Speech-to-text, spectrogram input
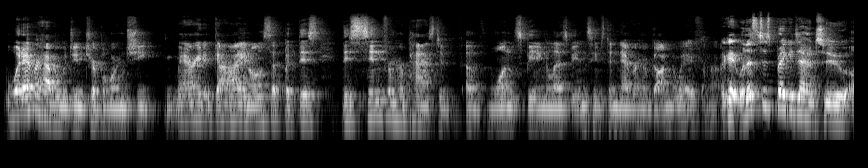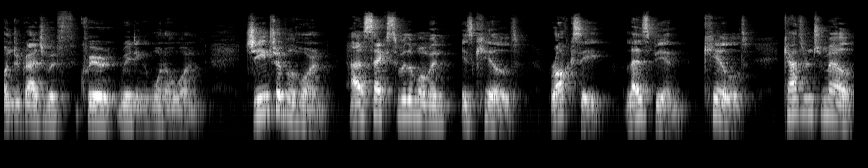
whatever happened with Jean Tripplehorn, she married a guy and all this stuff, but this this sin from her past of, of once being a lesbian seems to never have gotten away from her. Okay, well, let's just break it down to undergraduate queer reading 101. Jean Tripplehorn has sex with a woman, is killed. Roxy, lesbian, killed. Catherine Trammell,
